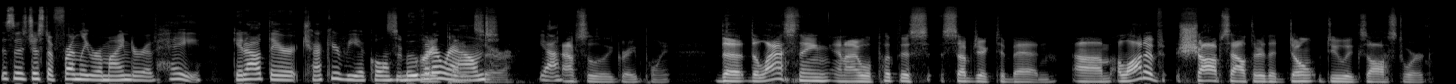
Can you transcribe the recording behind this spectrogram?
This is just a friendly reminder of hey, get out there, check your vehicle, It's move it point, around. Sarah. yeah, Absolutely great point. The the last thing, and I will put this subject to bed. Um, a lot of shops out there that don't do exhaust work,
